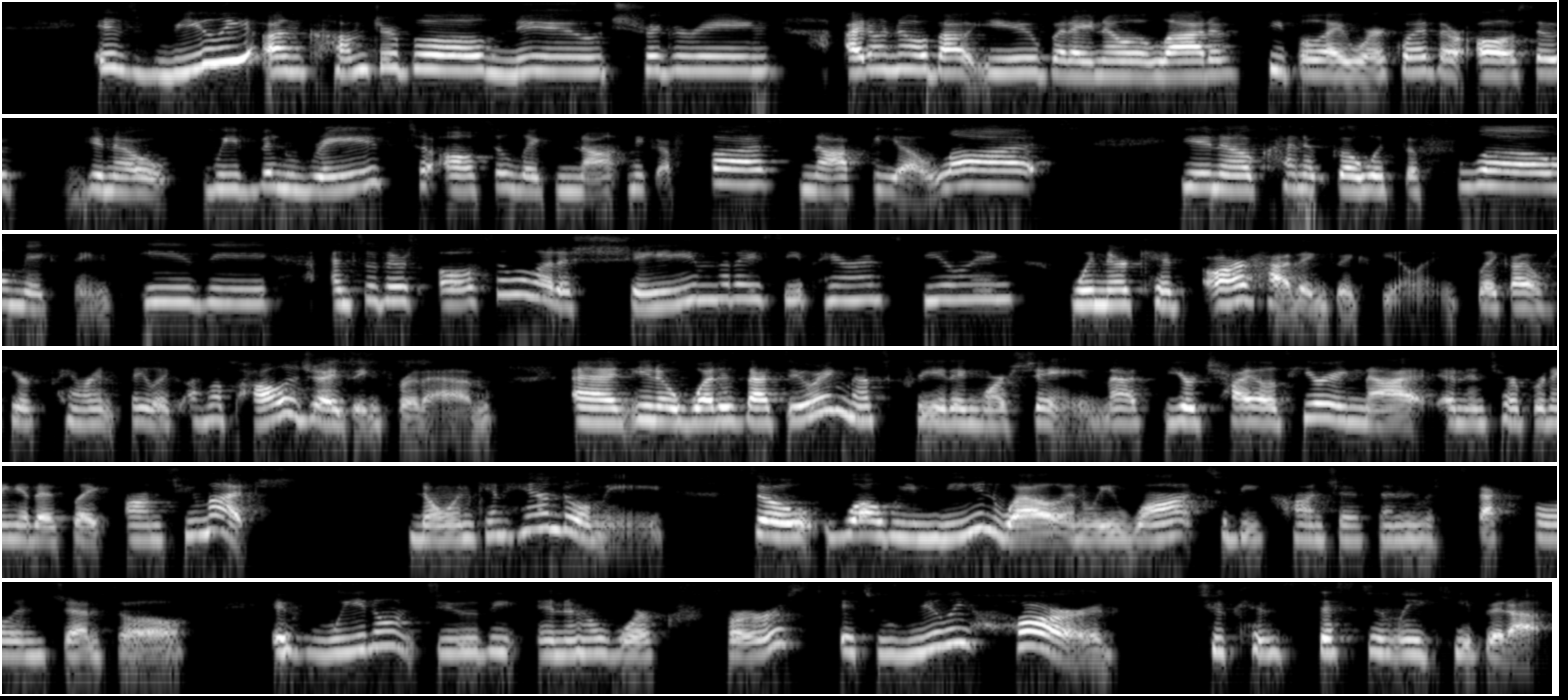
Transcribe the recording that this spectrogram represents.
is really uncomfortable, new, triggering. I don't know about you, but I know a lot of people I work with are also, you know, we've been raised to also like not make a fuss, not be a lot, you know, kind of go with the flow, make things easy. And so there's also a lot of shame that I see parents feeling when their kids are having big feelings. Like I'll hear parents say like I'm apologizing for them. And you know, what is that doing? That's creating more shame. That's your child hearing that and interpreting it as like I'm too much. No one can handle me. So while we mean well and we want to be conscious and respectful and gentle, if we don't do the inner work first, it's really hard to consistently keep it up.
